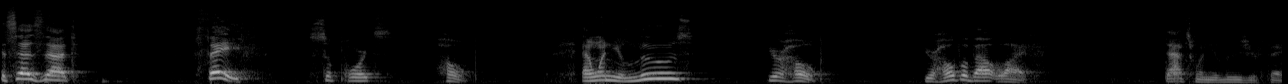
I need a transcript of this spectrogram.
it says that faith supports hope. And when you lose your hope, your hope about life, that's when you lose your faith.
